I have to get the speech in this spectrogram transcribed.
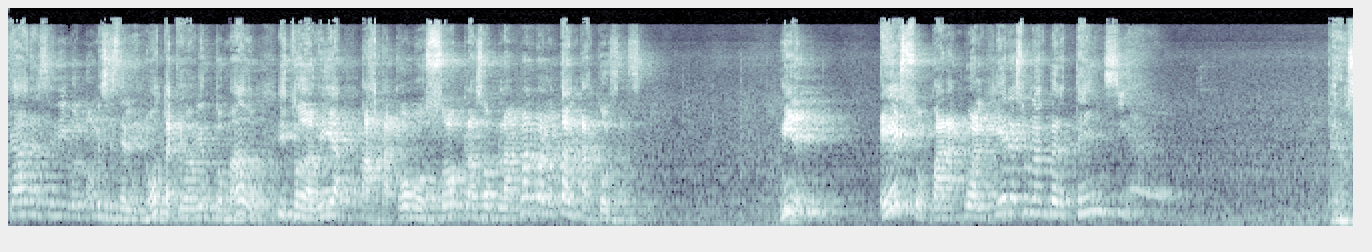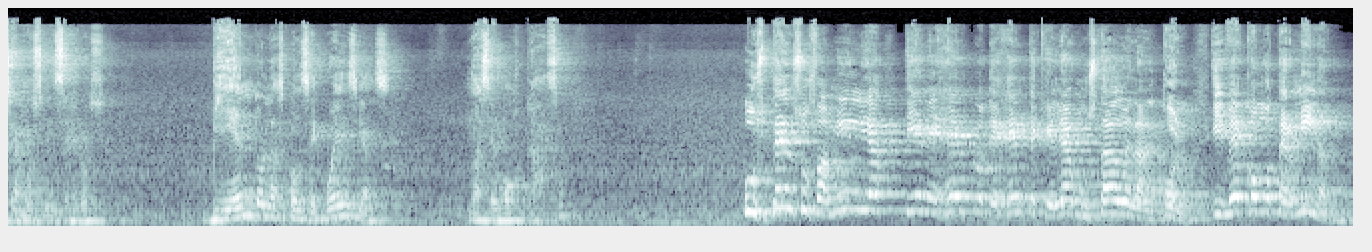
caras y digo, no, si se le nota que va bien tomado. Y todavía hasta como sopla, sopla mal, bueno, tantas cosas. Mire, eso para cualquiera es una advertencia. Pero seamos sinceros. viendo las consecuencias, no hacemos caso. Usted en su familia tiene ejemplos de gente que le ha gustado el alcohol y ve cómo terminan.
